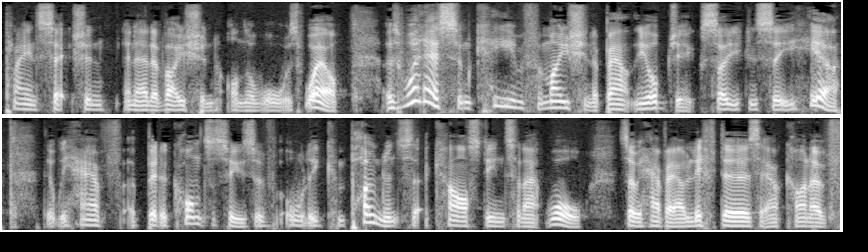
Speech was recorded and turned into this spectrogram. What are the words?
plane section and elevation on the wall as well, as well as some key information about the object. So you can see here that we have a bit of quantities of all the components that are cast into that wall. So we have our lifters, our kind of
